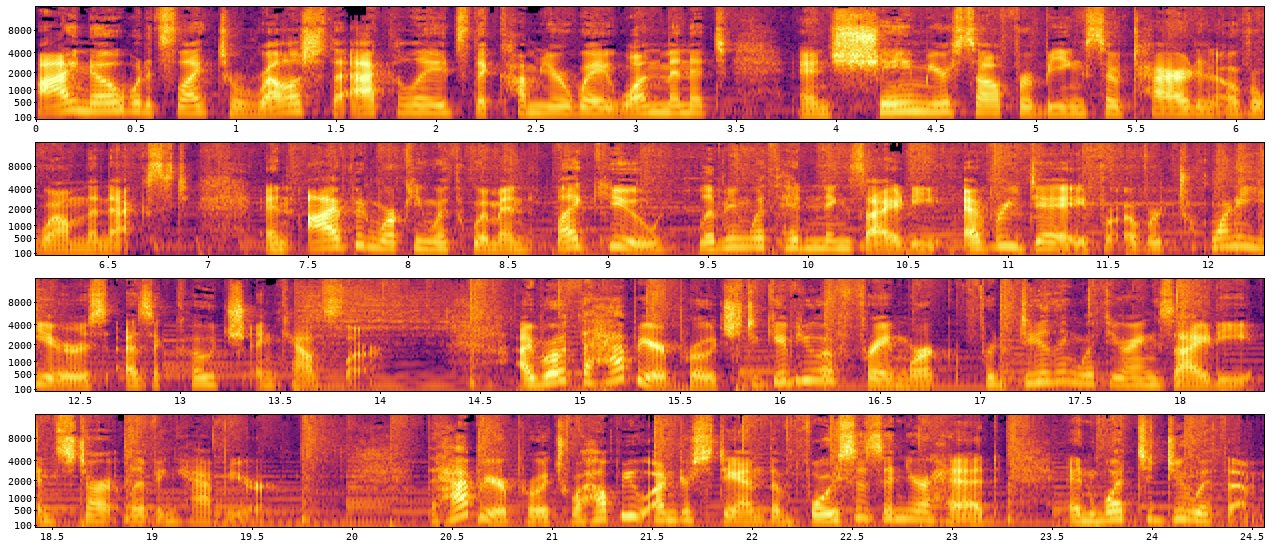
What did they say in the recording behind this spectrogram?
I know what it's like to relish the accolades that come your way one minute and shame yourself for being so tired and overwhelmed the next. And I've been working with women like you living with hidden anxiety every day for over 20 years as a coach and counselor. I wrote the Happier Approach to give you a framework for dealing with your anxiety and start living happier. The Happier Approach will help you understand the voices in your head and what to do with them.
